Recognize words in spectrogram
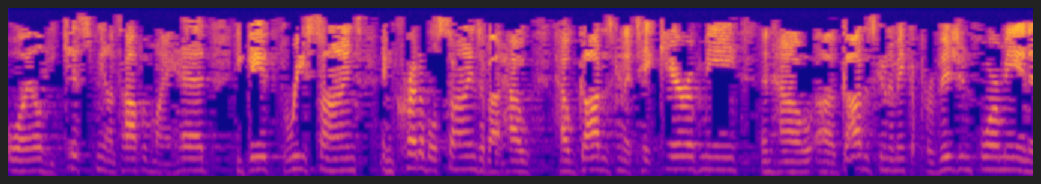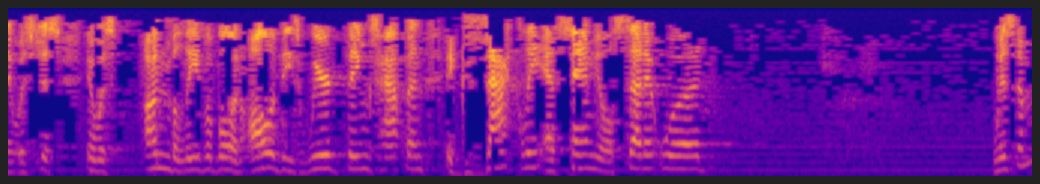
oil. He kissed me on top of my head. He gave three signs, incredible signs about how, how God is going to take care of me and how uh, God is going to make a provision for me. And it was just, it was unbelievable. And all of these weird things happened exactly as Samuel said it would. Wisdom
